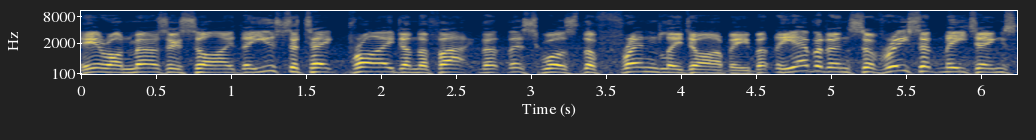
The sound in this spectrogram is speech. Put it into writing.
Here on Merseyside, they used to take pride in the fact that this was the friendly derby, but the evidence of recent meetings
